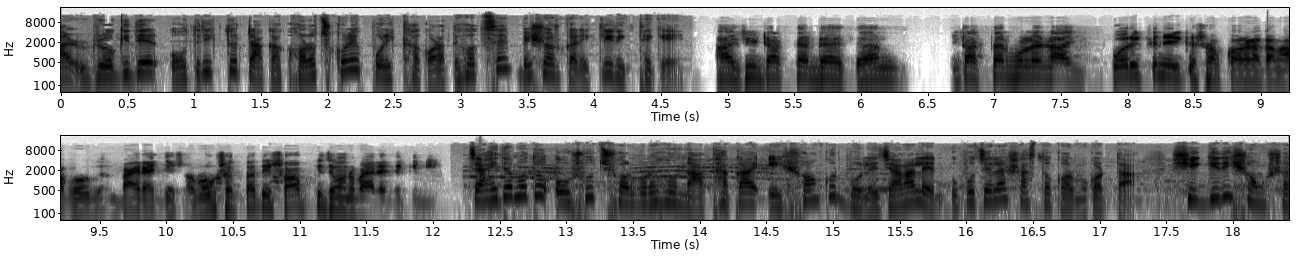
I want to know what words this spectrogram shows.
আর রোগীদের অতিরিক্ত টাকা খরচ করে পরীক্ষা করাতে হচ্ছে বেসরকারি ক্লিনিক থেকে। আইসি ডাক্তার দেখান ডাক্তার বলে নাই। পরীক্ষা নিরীক্ষা সব করা লাগে আমাকে বাইরে দিয়ে সব ঔষধপাতি সব কিছু আমরা বাইরে থেকে নিই চাহিদা মতো ওষুধ সরবরাহ না থাকায় এই সংকট বলে জানালেন উপজেলা স্বাস্থ্য কর্মকর্তা। শিগগিরই সমস্যা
